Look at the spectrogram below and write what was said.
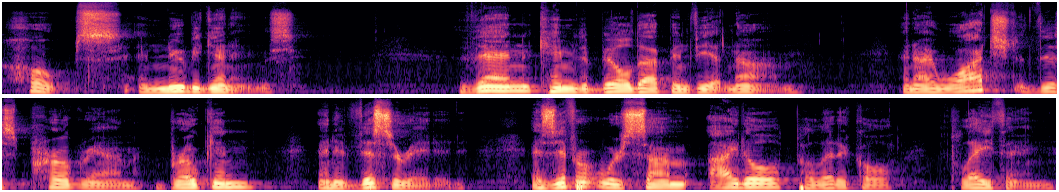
hopes, and new beginnings. Then came the buildup in Vietnam and I watched this program broken and eviscerated as if it were some idle political plaything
